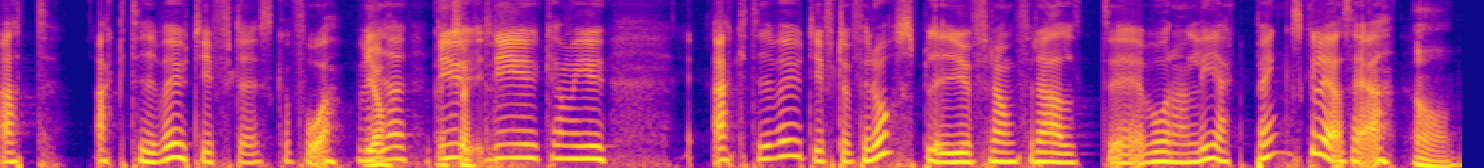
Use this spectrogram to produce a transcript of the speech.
att aktiva utgifter ska få. Vi Ja, har, det ju, det ju, kan vi ju, aktiva utgifter för oss blir ju framförallt eh, våran lekpeng skulle jag säga. Ja.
